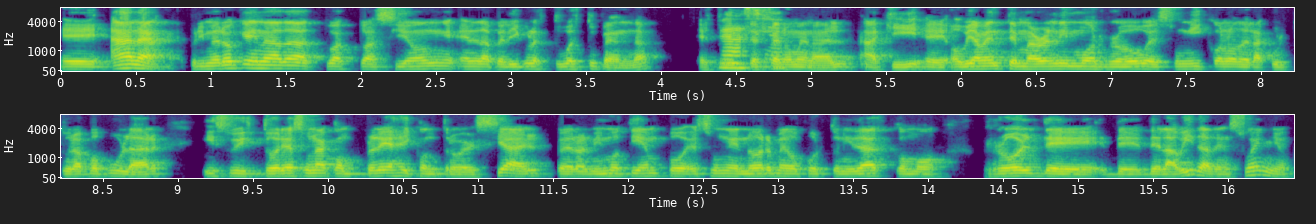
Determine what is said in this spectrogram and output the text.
Eh, Ana, primero que nada, tu actuación en la película estuvo estupenda. Estuviste Gracias. fenomenal. Aquí, eh, obviamente, Marilyn Monroe es un ícono de la cultura popular y su historia es una compleja y controversial, pero al mismo tiempo es una enorme oportunidad como rol de, de, de la vida, de ensueño.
